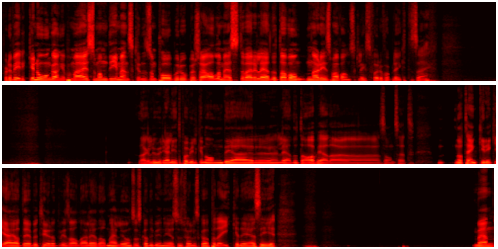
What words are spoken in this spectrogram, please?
For det virker noen ganger på meg som om de menneskene som påberoper seg aller mest å være ledet av Ånden, er de som har vanskeligst for å forplikte seg. Da lurer jeg litt på hvilken ånd de er ledet av. Jeg, da, sånn sett. Nå tenker ikke jeg at det betyr at hvis alle er ledet av Den hellige ånd, så skal de begynne Jesusfellesskapet. Det er ikke det jeg sier. Men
